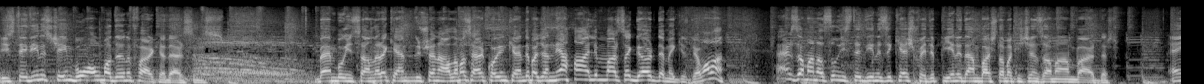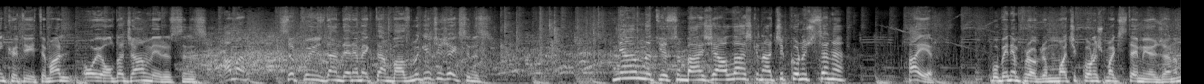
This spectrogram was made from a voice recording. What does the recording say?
istediğiniz şeyin bu olmadığını fark edersiniz. Ben bu insanlara kendi düşen ağlamaz her koyun kendi bacağına ne halim varsa gör demek istiyorum ama her zaman asıl istediğinizi keşfedip yeniden başlamak için zaman vardır. En kötü ihtimal o yolda can verirsiniz. Ama sırf bu yüzden denemekten vaz mı geçeceksiniz? Ne anlatıyorsun Bahçe Allah aşkına açık konuşsana. Hayır. Bu benim programım açık konuşmak istemiyor canım.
